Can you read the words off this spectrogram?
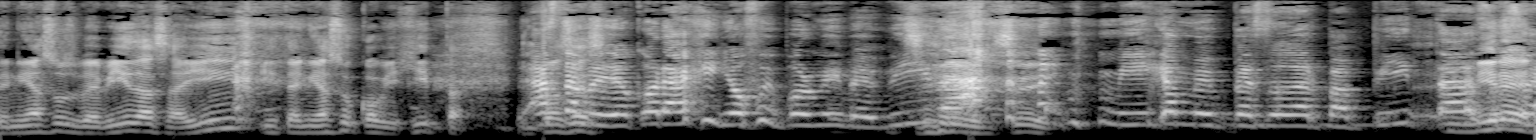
tenía sus bebidas ahí y tenía su cobijita. Hasta me dio coraje y yo fui por mi bebida. mi hija me empezó a dar papitas. Miren,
